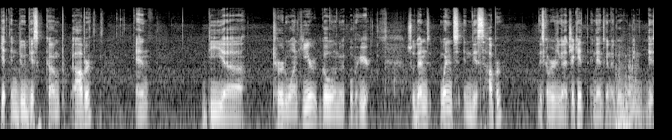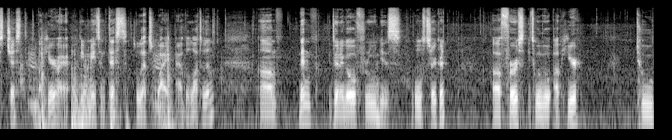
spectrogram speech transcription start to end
get into this hopper. And the uh, third one here go over here. So then when it's in this hopper this comparator is gonna check it and then it's gonna go in this chest like here. I already made some tests so that's why I have a lot of them. Um, then it's gonna go through this wool circuit. Uh, first it will go up here to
